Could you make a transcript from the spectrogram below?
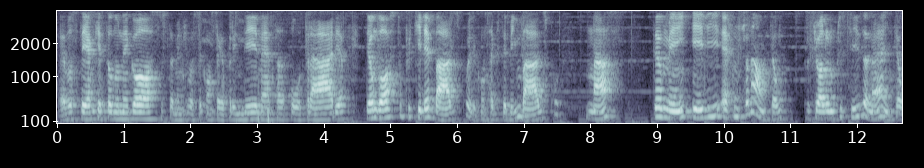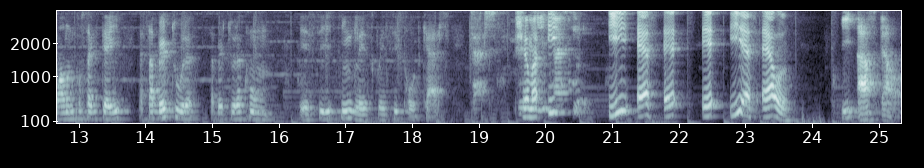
É, você tem a questão do negócios também que você consegue aprender nessa outra área. Então eu gosto porque ele é básico, ele consegue ser bem básico, mas também ele é funcional. Então, porque o aluno precisa, né? Então o aluno consegue ter aí essa abertura, essa abertura com esse inglês, com esse podcast. Chama ISL. ISL. ISL.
